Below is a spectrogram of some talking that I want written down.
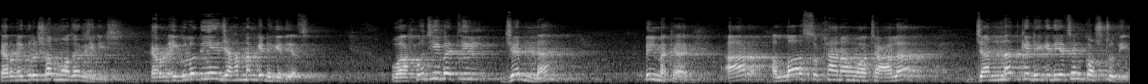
কারণ এগুলো সব মজার জিনিস। কারণ এগুলো দিয়ে জাহান্নামকে ঢেকে দিয়েছে। ওয়াহুজিবাতিল জান্নাহ বিল মাকারি। আর আল্লাহ সুবহানাহু ওয়া তাআলা জান্নাতকে ঢেকে দিয়েছেন কষ্ট দিয়ে।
